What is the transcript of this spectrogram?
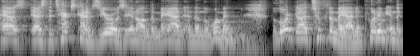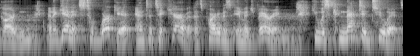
as as the text kind of zeroes in on the man and then the woman the lord god took the man and put him in the garden and again it's to work it and to take care of it. That's part of his image bearing. He was connected to it.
